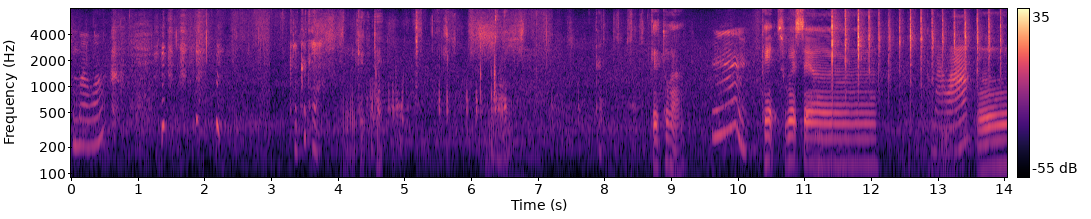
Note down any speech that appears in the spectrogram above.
고마워. 깨끗해. 음, 깨끗해. 깨끗하. 음. 오케이, 수고했어요. 고마워. 음.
